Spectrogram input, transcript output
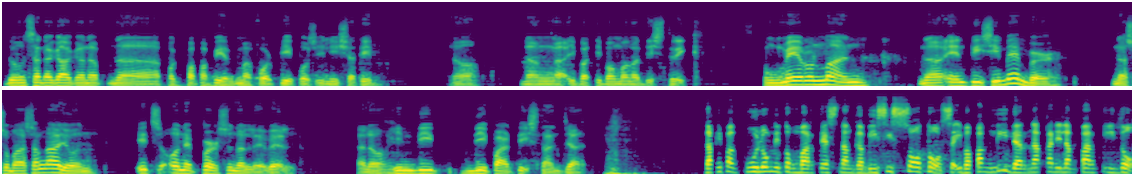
doon sa nagaganap na pagpapapirma for People's Initiative no ng uh, iba't ibang mga district. Kung meron man na NPC member na sumasang-ayon, it's on a personal level. Ano, hindi hindi party stand dyan. Nakipagpulong nitong Martes ng gabi si Soto sa iba pang lider ng kanilang partido.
